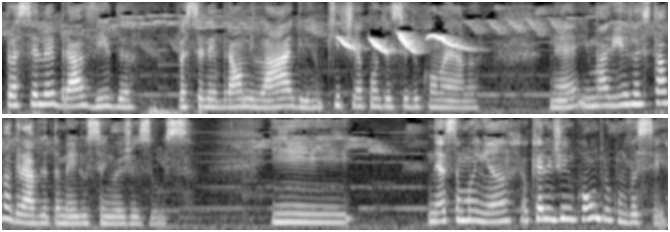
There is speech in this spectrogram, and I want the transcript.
para celebrar a vida, para celebrar o milagre, o que tinha acontecido com ela, né? E Maria já estava grávida também do Senhor Jesus. E nessa manhã eu quero ir de encontro com você,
